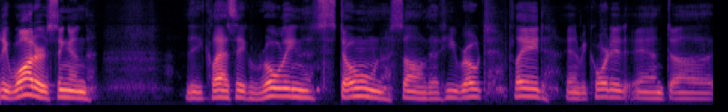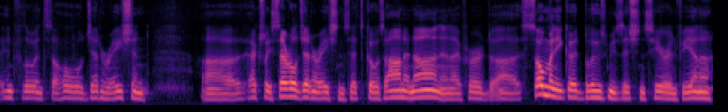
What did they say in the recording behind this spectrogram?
Muddy Waters singing the classic Rolling Stone song that he wrote, played, and recorded and uh, influenced a whole generation. Uh, actually, several generations. That goes on and on. And I've heard uh, so many good blues musicians here in Vienna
